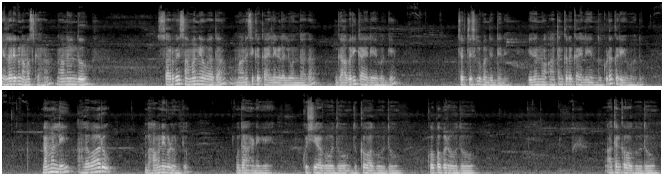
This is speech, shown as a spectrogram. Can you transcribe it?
ಎಲ್ಲರಿಗೂ ನಮಸ್ಕಾರ. ನಾನಿಂದು ಸರ್ವೇ ಸಾಮಾನ್ಯವಾದ ಮಾನಸಿಕ ಕಾಯಿಲೆಗಳಲ್ಲಿ ಒಂದಾದ ಗಾಬರಿ ಕಾಯಿಲೆಯ ಬಗ್ಗೆ ಚರ್ಚಿಸಲು ಬಂದಿದ್ದೇನೆ. ಇದನ್ನು ಆತಂಕದ ಕಾಯಿಲೆ ಎಂದು ಕೂಡ ಕರೆಯಬಹುದು. ನಮ್ಮಲ್ಲಿ ಹಲವಾರು ಭಾವನೆಗಳುಂಟು. ಉದಾಹರಣೆಗೆ, ಖುಷಿಯಾಗುವುದು, ದುಃಖವಾಗುವುದು, ಕೋಪ ಬರುವುದು, ಆತಂಕವಾಗುವುದು,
